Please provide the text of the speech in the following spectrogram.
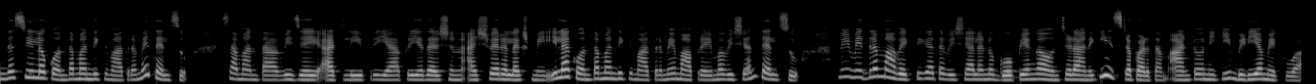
ఇండస్ట్రీలో కొంతమందికి మాత్రమే తెలుసు. సమంత విజయ్ అట్లీ ప్రియా ప్రియదర్శన్ ఐశ్వర్యలక్ష్మి ఇలా కొంతమందికి మాత్రమే మా ప్రేమ విషయం తెలుసు. మేమిద్దరం మా వ్యక్తిగత విషయాలను గోప్యంగా ఉంచడానికి ఇష్టపడతాం. ఆంటోనీకి బిడియం ఎక్కువ.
